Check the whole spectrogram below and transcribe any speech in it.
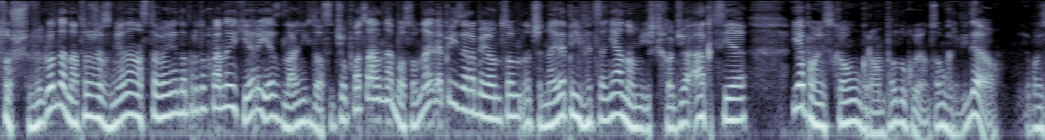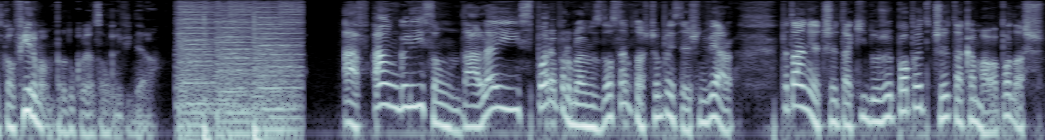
Cóż, wygląda na to, że zmiana nastawienia do produkowanych gier jest dla nich dosyć opłacalna, bo są najlepiej zarabiającą, znaczy najlepiej wycenianą, jeśli chodzi o akcję, japońską grą produkującą gry wideo. Japońską firmą produkującą gry wideo a w Anglii są dalej spore problemy z dostępnością PlayStation VR. Pytanie, czy taki duży popyt, czy taka mała podaż?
